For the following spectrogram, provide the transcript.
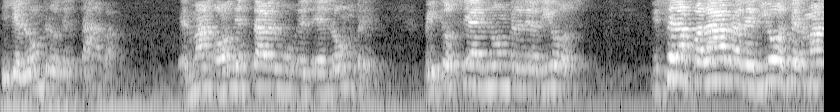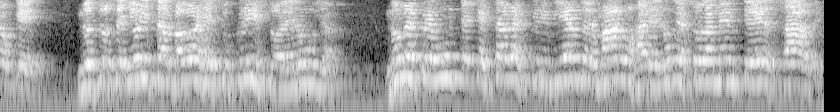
¿Y el hombre dónde estaba? Hermano, ¿dónde estaba el, el hombre? Bendito sea el nombre de Dios. Dice la palabra de Dios, hermano, que nuestro Señor y Salvador Jesucristo, aleluya. No me pregunte qué estaba escribiendo, hermanos, aleluya, solamente Él sabe.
